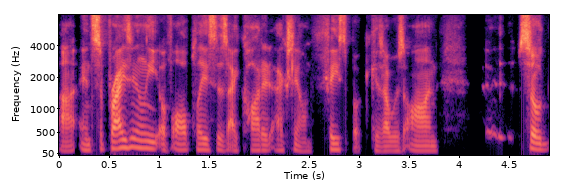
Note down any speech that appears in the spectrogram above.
uh, and surprisingly of all places, I caught it actually on Facebook because I was on. So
